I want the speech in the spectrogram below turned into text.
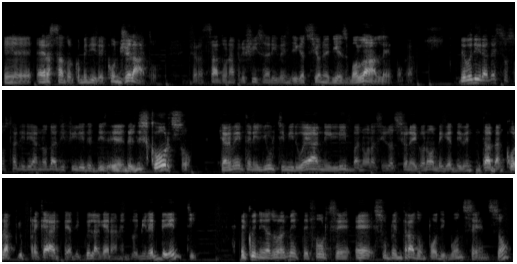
eh, era stato come dire congelato c'era stata una precisa rivendicazione di Hezbollah all'epoca. Devo dire, adesso sono stati riannodati i fili del, eh, del discorso. Chiaramente negli ultimi due anni in Libano la situazione economica è diventata ancora più precaria di quella che era nel 2020 e quindi naturalmente forse è subentrato un po' di buonsenso,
